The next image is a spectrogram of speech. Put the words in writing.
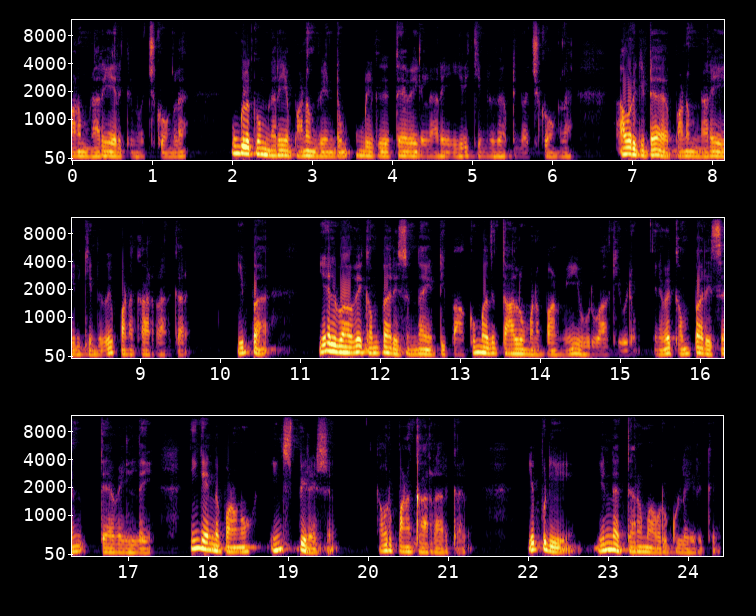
பணம் நிறைய இருக்குதுன்னு வச்சுக்கோங்களேன். உங்களுக்கும் நிறைய பணம் வேண்டும். உங்களுக்கு தேவைகள் நிறைய இருக்கின்றது அப்படின்னு வச்சுக்கோங்களேன். அவர்கிட்ட பணம் நிறைய இருக்கின்றது பணக்காரராக இருக்கார். இப்போ இயல்பாகவே கம்பேரிசன் தான் எட்டி பார்க்கும். அது தாழ்வு மனப்பான்மையை உருவாக்கிவிடும். எனவே கம்பேரிசன் தேவையில்லை. நீங்கள் என்ன பண்ணணும்? இன்ஸ்பிரேஷன் அவர் பணக்காரராக இருக்கார். எப்படி? என்ன திறமை அவருக்குள்ளே இருக்குது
